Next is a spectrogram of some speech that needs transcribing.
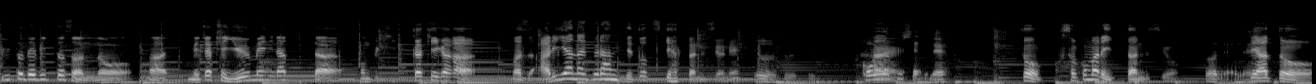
ピート・デビッドソンの、まあ、めちゃくちゃ有名になった本当きっかけがまずアリアナ・グランデと付き合ったんですよね。うんうんうん。婚約したよね。そうそこまで行ったんですよ。そうだよね。であと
